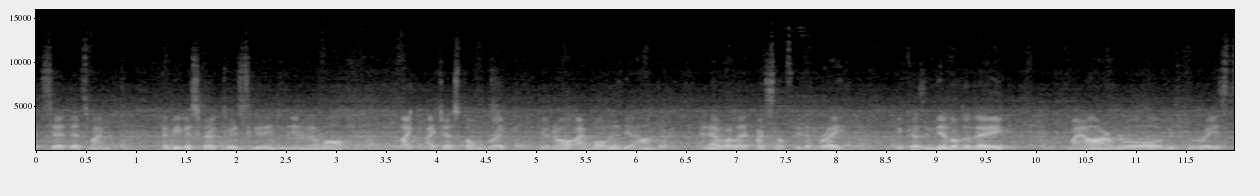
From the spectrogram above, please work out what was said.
That's it. That's my, my biggest characteristic in, in Le Mans. Like I just don't break, you know. I'm always the hunter. I never let myself be the prey, because in the end of the day, my arm will always be raised.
